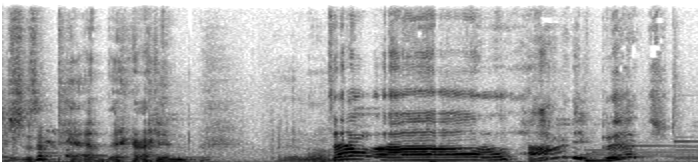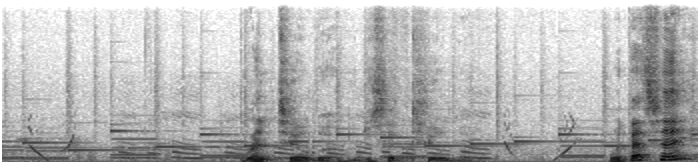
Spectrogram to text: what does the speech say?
It's just a pad there. I didn't. I don't know. Tell uh, howdy, bitch. Brentilda. You just said Tilda. What'd that say?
